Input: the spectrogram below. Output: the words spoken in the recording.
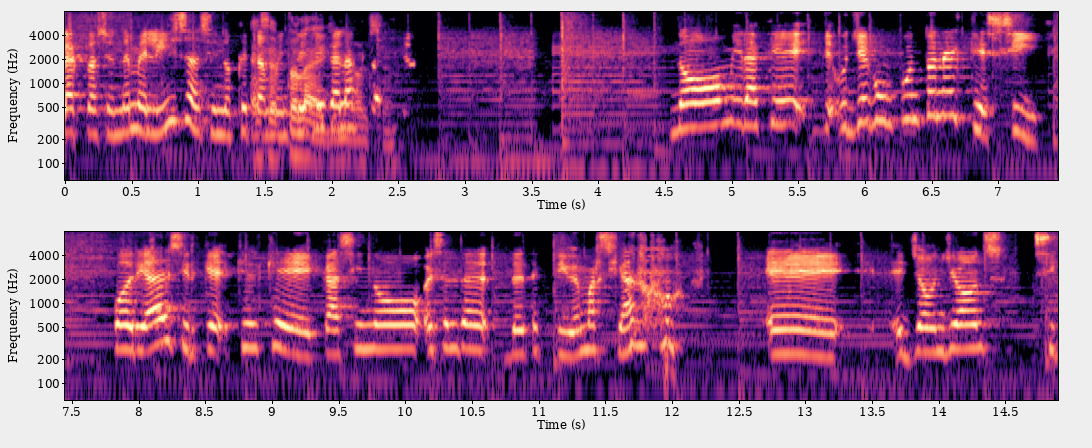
actuación de Melissa, sino que también te llega la actuación. No, mira que llega un punto en el que sí, podría decir que, que, casi no es el de, detective marciano. Eh, John Jones, sí,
